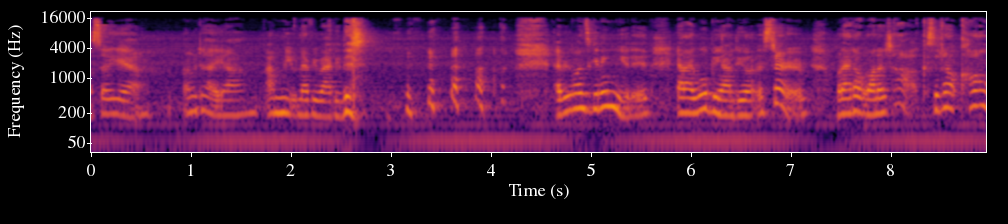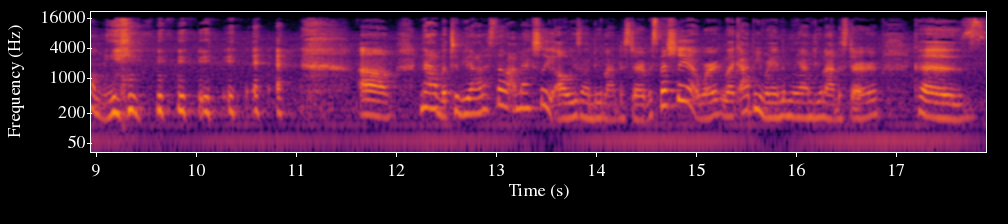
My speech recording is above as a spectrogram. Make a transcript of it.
so yeah, let me tell y'all, I'm muting everybody this. Everyone's getting muted, and I will be on Do Not Disturb when I don't want to talk. So don't call me. um, nah, but to be honest though, I'm actually always on Do Not Disturb, especially at work. Like I'll be randomly on Do Not Disturb because,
